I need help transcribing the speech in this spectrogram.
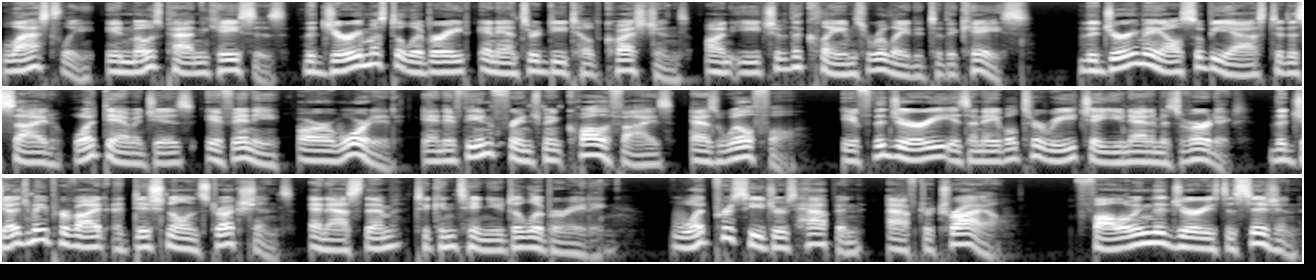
Lastly, in most patent cases, the jury must deliberate and answer detailed questions on each of the claims related to the case. The jury may also be asked to decide what damages, if any, are awarded and if the infringement qualifies as willful. If the jury is unable to reach a unanimous verdict, the judge may provide additional instructions and ask them to continue deliberating. What procedures happen after trial? Following the jury's decision,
